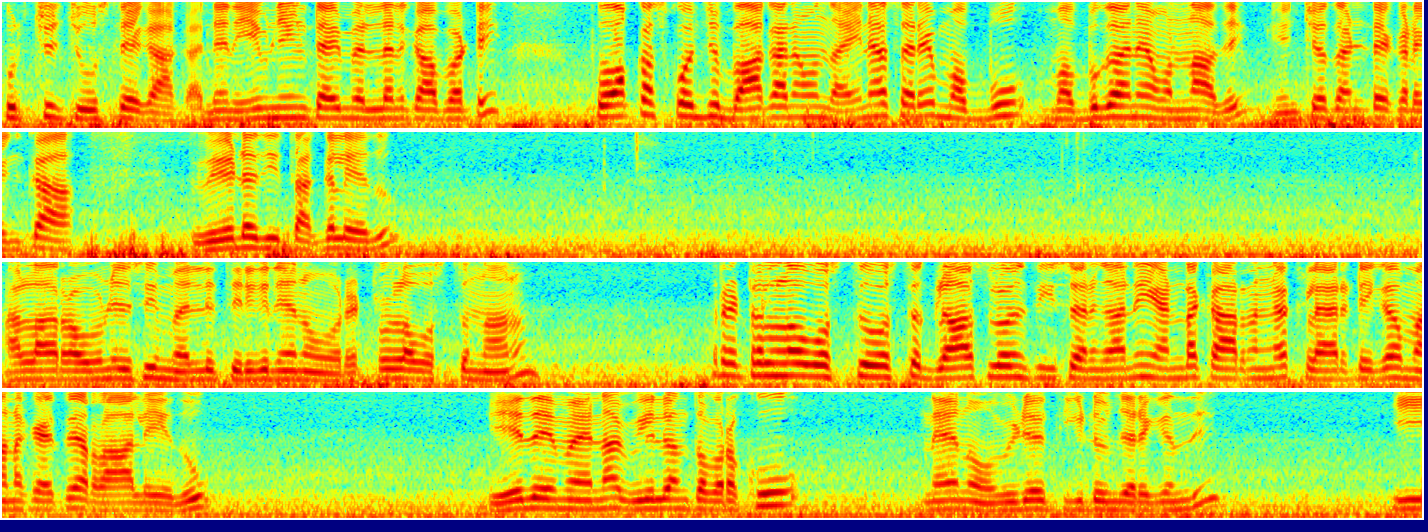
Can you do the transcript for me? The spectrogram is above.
కూర్చుని చూస్తే కాక నేను ఈవినింగ్ టైం వెళ్ళాను కాబట్టి ఫోకస్ కొంచెం బాగానే ఉంది. అయినా సరే మబ్బు మబ్బుగానే ఉన్నది. ఎంచేతంటే ఇక్కడ ఇంకా వేడది తగ్గలేదు. అలా రౌండ్ వేసి మళ్ళీ తిరిగి నేను రిటర్న్లో వస్తున్నాను. రిటర్న్లో వస్తూ వస్తూ గ్లాసులోంచి తీశాను కానీ ఎండ కారణంగా క్లారిటీగా మనకైతే రాలేదు. ఏదేమైనా వీలంత వరకు నేను వీడియో తీయడం జరిగింది. ఈ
